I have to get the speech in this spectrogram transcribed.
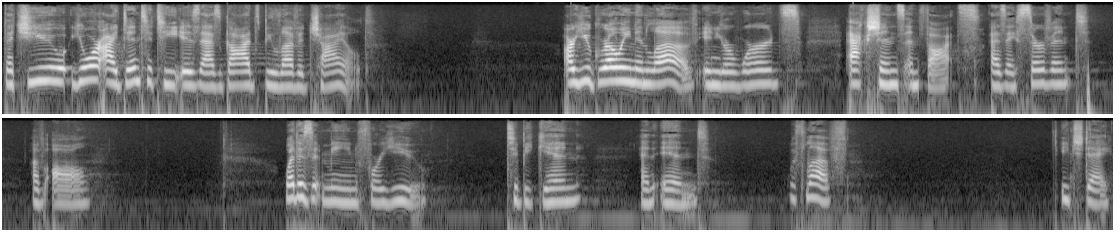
that you your identity is as God's beloved child? Are you growing in love in your words, actions, and thoughts as a servant of all? What does it mean for you to begin and end with love. Each day,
